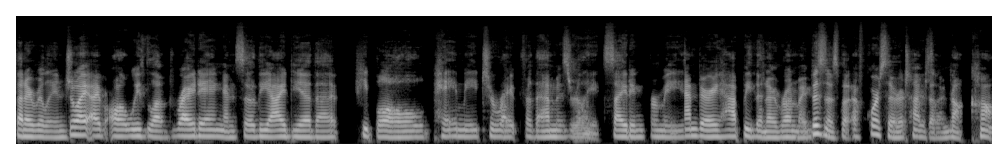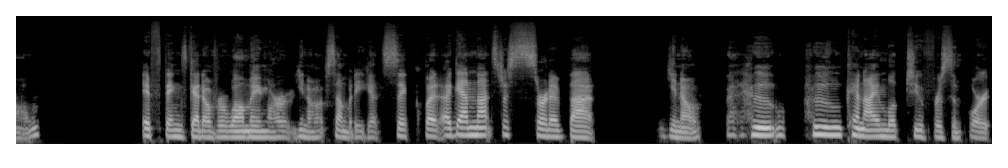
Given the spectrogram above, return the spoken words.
that I really enjoy. I've always loved writing. And so the idea that people pay me to write for them is really exciting for me. I'm very happy that I run my business. But of course, there are times that I'm not calm if things get overwhelming or, you know, if somebody gets sick. But again, that's just sort of that, you know, who who can I look to for support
